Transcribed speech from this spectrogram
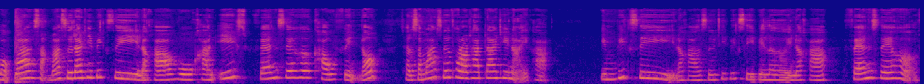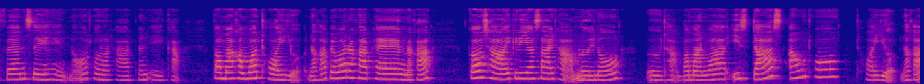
บอกว่าสามารถซื้อได้ที่ Big C นะคะ wo kann ich fan s e h e r kaufen เนาะฉันสามารถซื้อโทรทัศน์ได้ที่ไหนค่ะ in Big C นะคะ ซื้อที่ Big C ไปเลยนะคะ แฟนเซเหอแฟนเซเห็นเนาะโทรทัศน์นั่นเองค่ะ ต่อมาคำว่าทอยเยอะนะคะแปลว่าราคาแพงนะคะ ก็ใช้กริยาทรายถามเลยเนาะเออถามประมาณว่า is das Auto ทอยเยอะนะคะ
